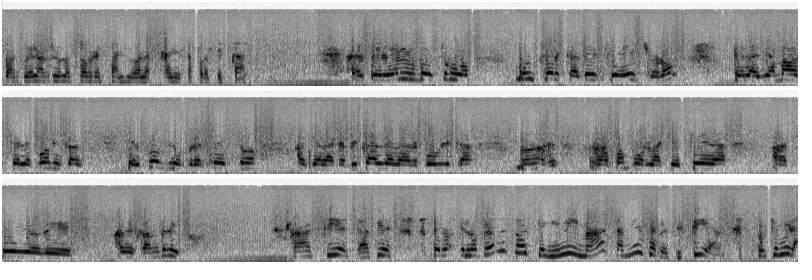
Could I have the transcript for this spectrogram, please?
cuando él abrió los sobres, salió a las calles a protestar. El periodismo estuvo muy cerca de ese hecho, ¿no? De las llamadas telefónicas del propio prefecto hacia la capital de la República, razón por la que queda aquello de Alejandrito. Así es, así es. Pero lo peor de todo es que en Lima también se resistían. Porque mira,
